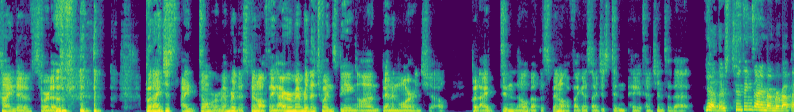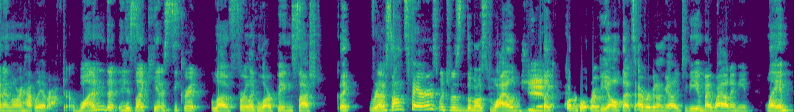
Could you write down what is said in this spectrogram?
kind of, sort of. but I just, I don't remember the spinoff thing. I remember the twins being on Ben and Lauren's show but I didn't know about the spinoff. I guess I just didn't pay attention to that. Yeah, there's two things I remember about Ben and Lauren Happily Ever After. One, that his like he had a secret love for like LARPing slash like Renaissance fairs, which was the most wild, yeah. like quote unquote reveal that's ever been on reality TV. And by wild, I mean lame.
